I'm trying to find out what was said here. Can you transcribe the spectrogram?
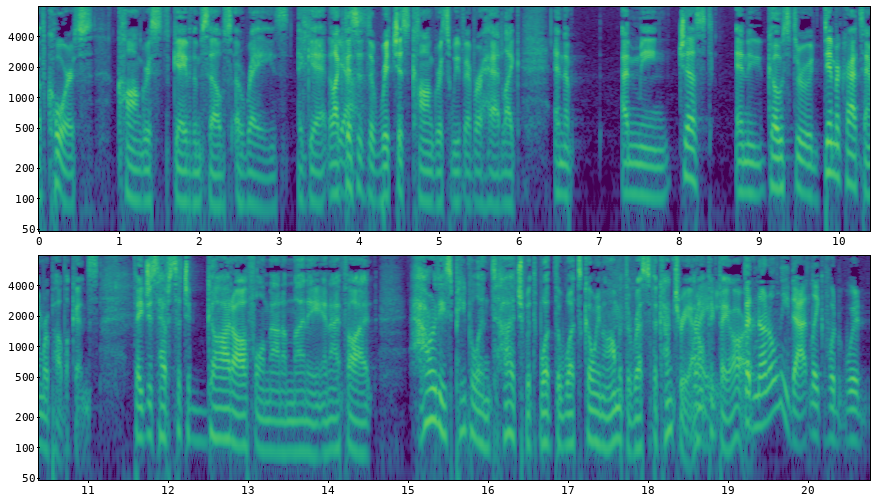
of course, Congress gave themselves a raise again. Like this is the richest Congress we've ever had. Like, and the, I mean, just, and it goes through Democrats and Republicans. They just have such a god awful amount of money. And I thought, how are these people in touch with what the what's going on with the rest of the country? I don't think they are. But not only that, like what would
